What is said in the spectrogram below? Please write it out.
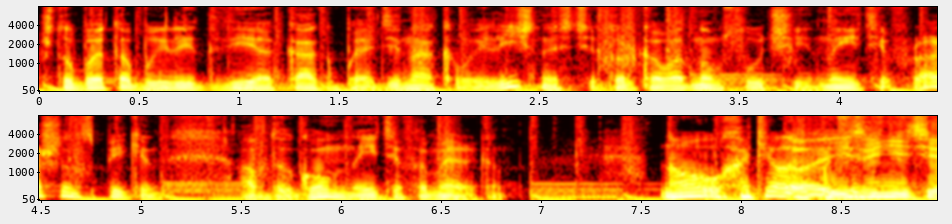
чтобы это были две как бы одинаковые личности, только в одном случае native Russian speaking, а в другом native American. Но хотелось Э, бы... извините,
